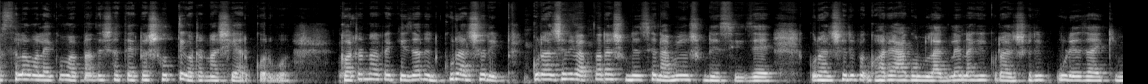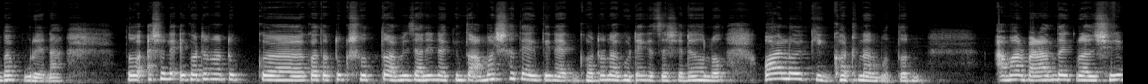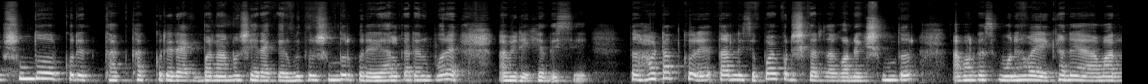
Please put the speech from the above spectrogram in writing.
আসসালামু আলাইকুম, আপনাদের সাথে একটা সত্যি ঘটনা শেয়ার করব। ঘটনাটা কি জানেন? কোরআন শরীফ। কোরআন শরীফ আপনারা শুনেছেন, আমিও শুনেছি যে কোরআন শরীফ ঘরে আগুন লাগলে নাকি কোরআন শরীফ উড়ে যায় কিংবা পুড়ে না। তো আসলে এই ঘটনাটুক কতটুক সত্য আমি জানি না, কিন্তু আমার সাথে একদিন এক ঘটনা ঘটে গেছে, সেটা হলো অলৌকিক ঘটনার মতন। আমার বারান্দায় কোরআন শরীফ সুন্দর করে থাক থাক করে র্যাক বানানো, সেই র্যাকের ভিতরে সুন্দর করে রেহাল কাঠের উপরে আমি রেখে দিছি। তো হঠাৎ করে তার নিচে পয় পরিষ্কার জায়গা অনেক সুন্দর। আমার কাছে মনে হয় এখানে আমার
